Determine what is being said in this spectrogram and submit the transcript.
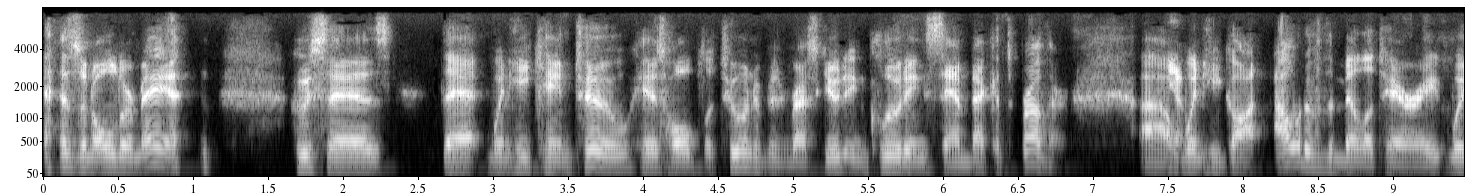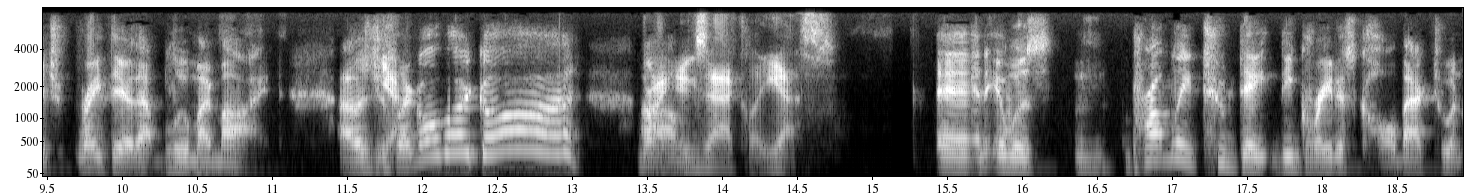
as an older man who says that when he came to, his whole platoon had been rescued, including Sam Beckett's brother. Uh, Yep. When he got out of the military, which right there, that blew my mind. I was just Yeah. like, oh my God. Right, Um, exactly. Yes. and it was probably to date the greatest callback to an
